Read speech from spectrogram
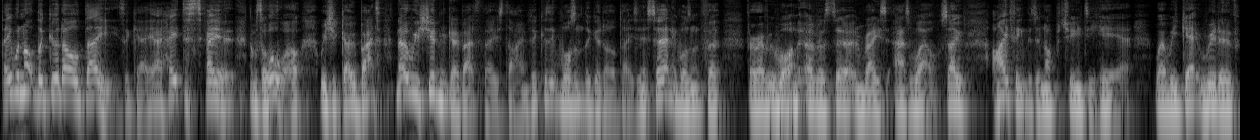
They were not the good old days. Okay, I hate to say it. I'm so oh well, we should go back. To, no, we shouldn't go back to those times because it wasn't the good old days, and it certainly wasn't for for everyone of a certain race as well. So I think there's an opportunity here where we get rid of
